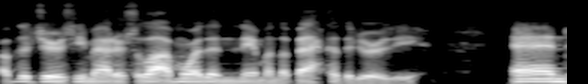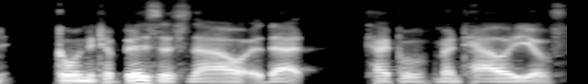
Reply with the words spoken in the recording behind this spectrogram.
of the jersey matters a lot more than the name on the back of the jersey. And going into business now, eh, that type of mentality of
